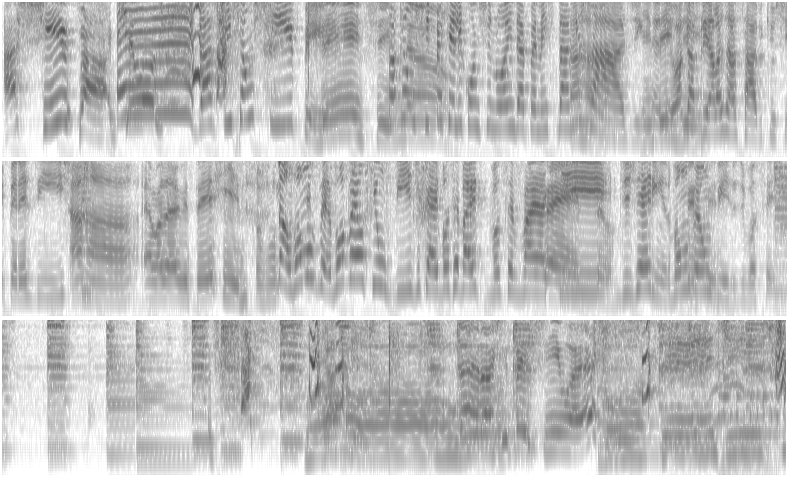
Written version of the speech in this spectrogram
A chipa! Que é, louco! a ficha é um chipper. Gente, Só que é um chipper que ele continua independente da Aham, amizade, entendeu? A entendi. Gabriela já sabe que o chipper existe. Aham, ela deve ter rido. Não, vamos ver. Vou ver aqui um vídeo que aí você vai, você vai aqui digerindo. Vamos ver um Perfeito. vídeo de vocês. Será que peixinho é? Você diz que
